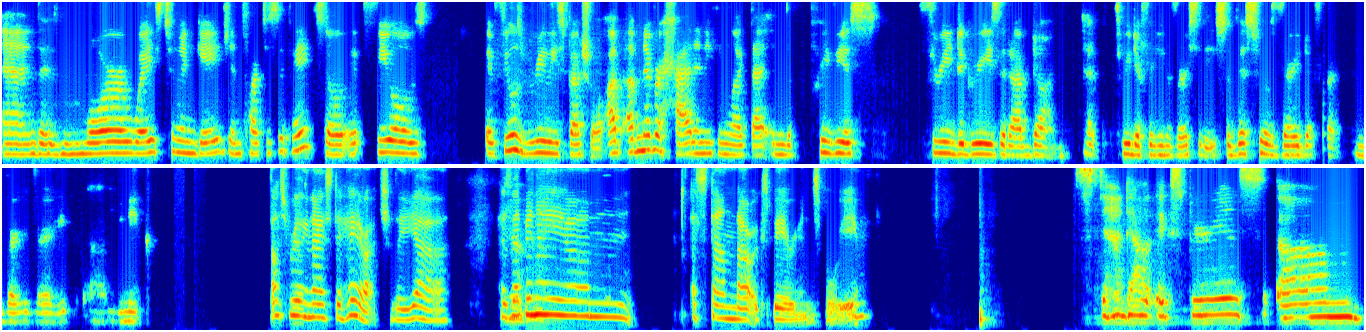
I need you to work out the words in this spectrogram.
and there's more ways to engage and participate. So it feels, it feels really special. I've, I've never had anything like that in the previous three degrees that I've done at three different universities. So this feels very different and very, very uh, unique. That's really nice to hear, actually. Yeah. Has Yeah. there been a um a standout experience for you? Standout experience. Um,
